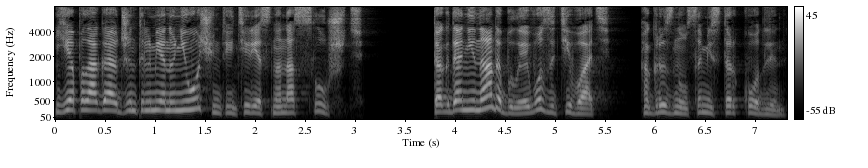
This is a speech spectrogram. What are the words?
«Я полагаю, джентльмену не очень-то интересно нас слушать». «Тогда не надо было его затевать», — огрызнулся мистер Кодлин.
